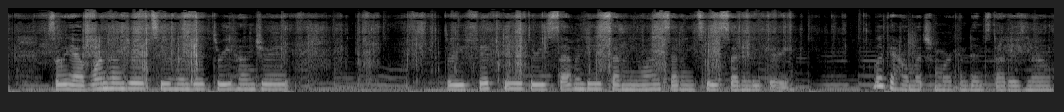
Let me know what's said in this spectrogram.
so we have 100, 200, 300, 350, 370, 71, 72, 73. Look at how much more condensed that is now.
